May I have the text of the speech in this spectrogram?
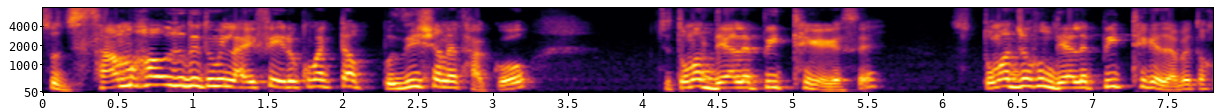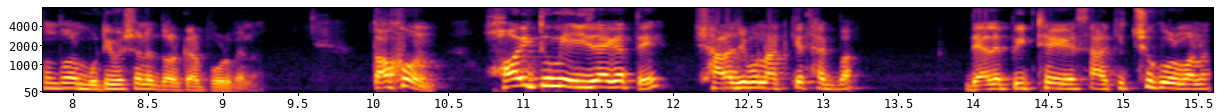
সো সামহাও যদি তুমি লাইফে এরকম একটা পজিশনে থাকো, যে তোমার দেয়ালে পিঠ থেকে গেছে, তোমার যখন দেয়ালে পিঠ থেকে যাবে, তখন তোমার মোটিভেশনের দরকার পড়বে না। তখন হয় তুমি এই জায়গাতে সারা জীবন আটকে থাকবা, দেয়ালে পিঠ থেকে গেছে, আর কিচ্ছু করবা না।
